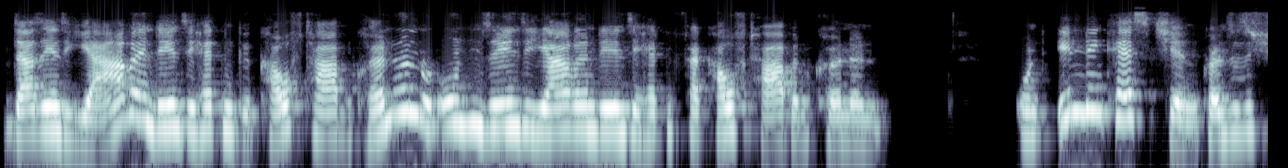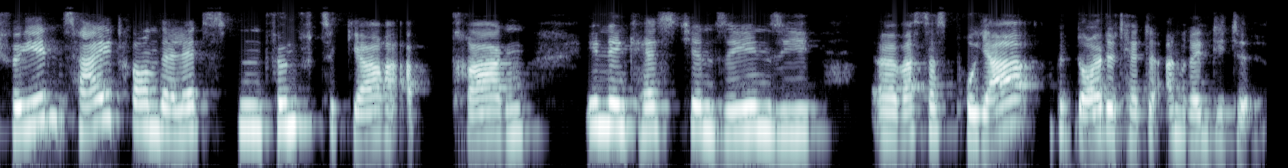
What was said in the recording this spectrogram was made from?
da sehen Sie Jahre, in denen Sie hätten gekauft haben können und unten sehen Sie Jahre, in denen Sie hätten verkauft haben können. Und in den Kästchen können Sie sich für jeden Zeitraum der letzten 50 Jahre abtragen. In den Kästchen sehen Sie, äh, was das pro Jahr bedeutet hätte an Rendite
